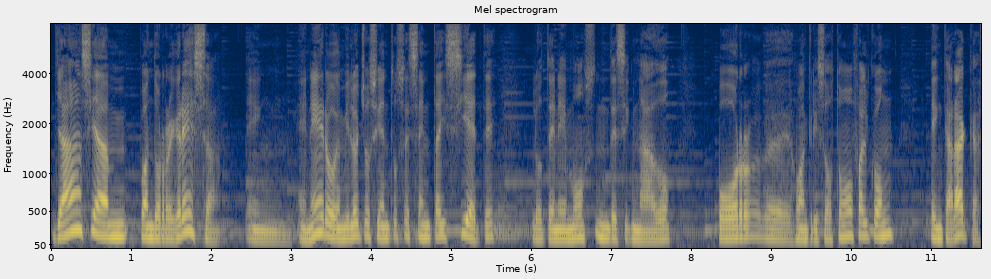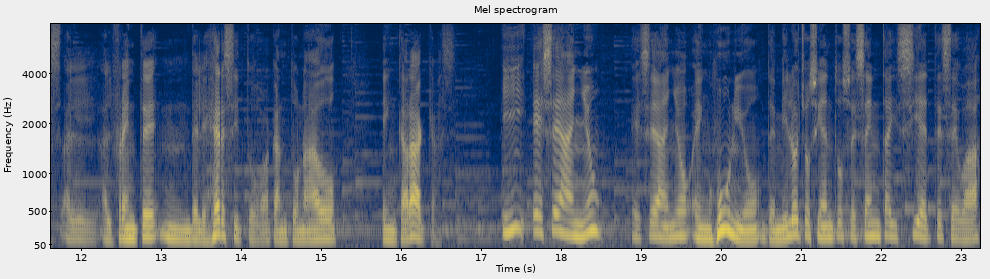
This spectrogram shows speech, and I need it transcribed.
Ya hacia cuando regresa en enero de 1867, lo tenemos designado por eh, Juan Crisóstomo Falcón en Caracas, al, al, frente mm, del ejército acantonado en Caracas. Y ese año, ese año, en junio de 1867, se va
